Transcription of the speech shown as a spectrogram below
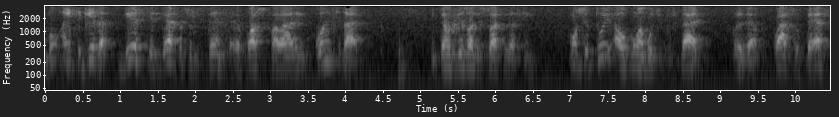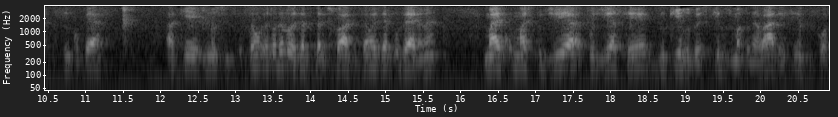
Bom, em seguida, desse, dessa substância, eu posso falar em quantidade. Então, diz o Aristóteles assim: constitui alguma multiplicidade, por exemplo, quatro pés, cinco pés, aqui no, são, eu estou dando o exemplo da Aristóteles, então é um exemplo velho, né? Mas, mas podia, podia ser um quilo, dois quilos, uma tonelada, enfim, o que for.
